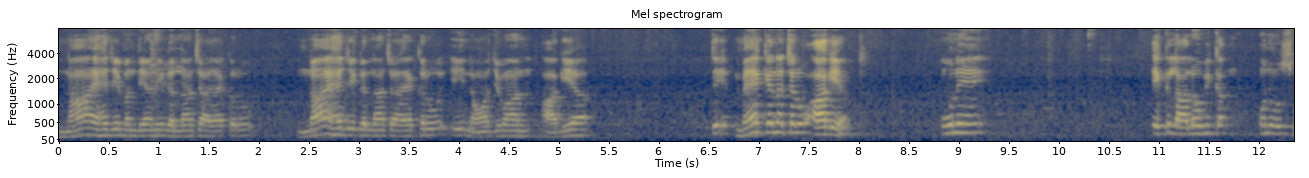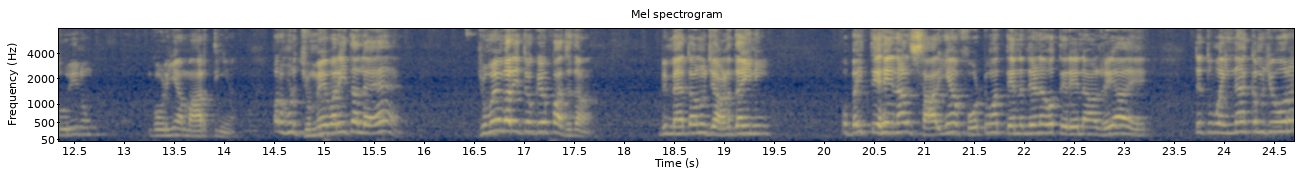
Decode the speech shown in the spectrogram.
ਨਾ ਇਹੋ ਜਿਹੇ ਬੰਦਿਆਂ ਦੀਆਂ ਗੱਲਾਂ 'ਚ ਆਇਆ ਕਰੋ, ਨਾ ਇਹੋ ਜਿਹੇ ਗੱਲਾਂ 'ਚ ਆਇਆ ਕਰੋ, ਇਹ ਨੌਜਵਾਨ ਆ ਗਿਆ। ਤੇ ਮੈਂ ਕਹਿੰਦਾ, ਚਲੋ ਆ ਗਿਆ। ਉਹਨੇ ਇੱਕ ਲਾ ਲਓ ਵੀ ਉਹਨੂੰ ਸੂਰੀ ਨੂੰ ਗੋਲੀਆਂ ਮਾਰਤੀਆਂ। ਪਰ ਹੁਣ ਜ਼ਿੰਮੇਵਾਰੀ ਤਾਂ ਲੈ। ਜ਼ਿੰਮੇਵਾਰੀ ਤੋਂ ਕਿਉਂ ਭੱਜਦਾ? ਵੀ ਮੈਂ ਤਾਂ ਉਹਨੂੰ ਜਾਣਦਾ ਹੀ ਨਹੀਂ। ਉਹ ਬਈ ਤੇਰੇ ਨਾਲ ਸਾਰੀਆਂ ਫੋਟੋਆਂ ਤਿੰਨ ਦਿਨ ਉਹ ਤੇਰੇ ਨਾਲ ਰਿਹਾ ਏ ਤੇ ਤੂੰ ਇੰਨਾ ਕਮਜ਼ੋਰ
